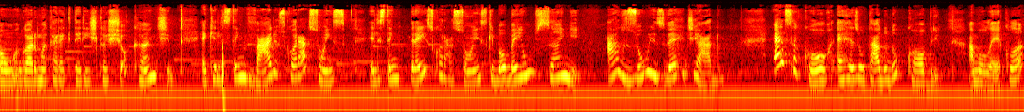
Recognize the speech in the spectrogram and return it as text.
Bom, agora uma característica chocante é que eles têm vários corações. Eles têm três corações que bobeiam sangue azul esverdeado. Essa cor é resultado do cobre, a molécula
